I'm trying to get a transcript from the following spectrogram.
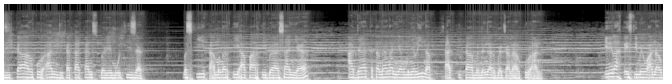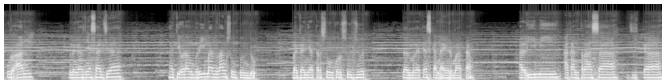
jika Al-Quran dikatakan sebagai mukjizat. Meski tak mengerti apa arti bahasanya, ada ketenangan yang menyelinap saat kita mendengar bacaan Al-Quran. Inilah keistimewaan Al-Quran, mendengarnya saja, hati orang beriman langsung tunduk, badannya tersungkur sujud, dan meneteskan air mata. Hal ini akan terasa jika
